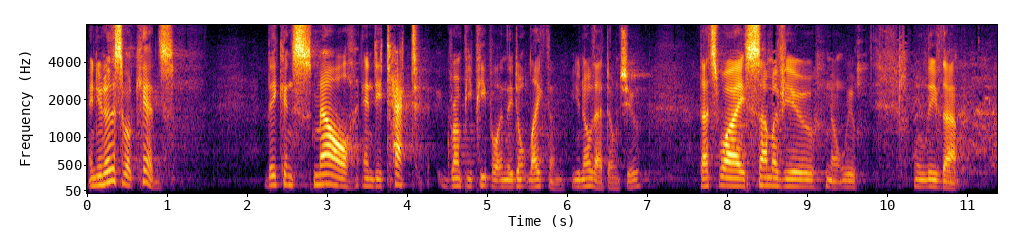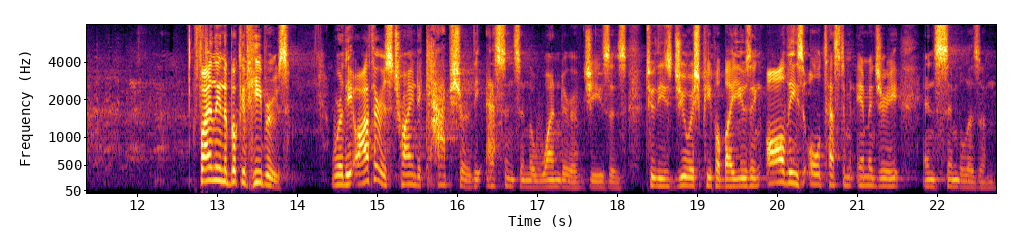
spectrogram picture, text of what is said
And you know this about kids they can smell and detect grumpy people and they don't like them. You know that, don't you? That's why some of you, no, we, we'll leave that. Finally, in the book of Hebrews, where the author is trying to capture the essence and the wonder of Jesus to these Jewish people by using all these Old Testament imagery and symbolism.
